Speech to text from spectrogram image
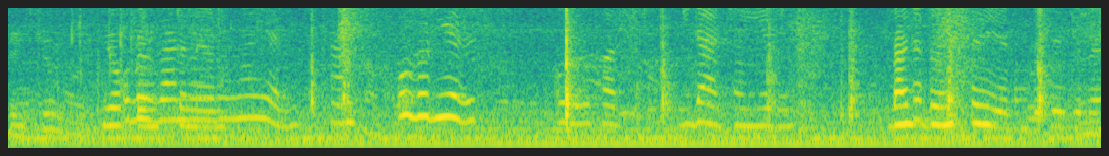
Sen istiyor musun? Yok Olur ben ben istemiyorum. yerim. Sen, olur yeriz. Olur park giderken yeriz. Bence dönüşte yiyelim dediği gibi.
